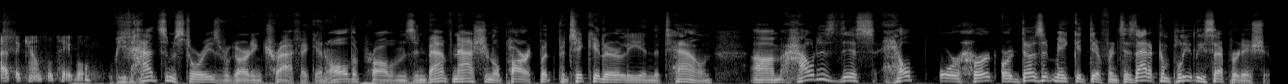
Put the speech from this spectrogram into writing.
at the council table. We've had some stories regarding traffic and all the problems in Banff National Park, but particularly in the town. Um, how does this help or hurt, or does it make a difference? Is that a completely separate issue?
